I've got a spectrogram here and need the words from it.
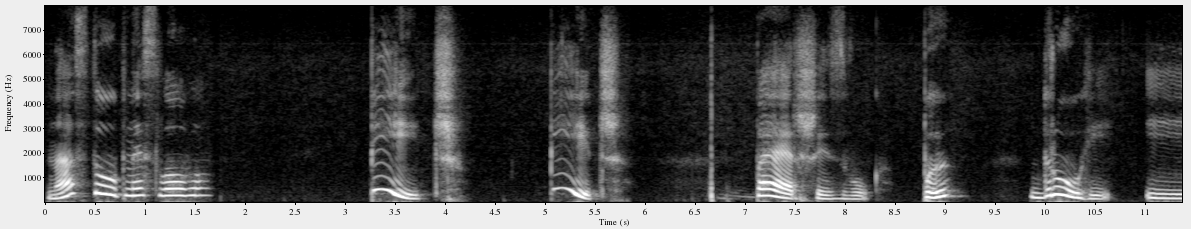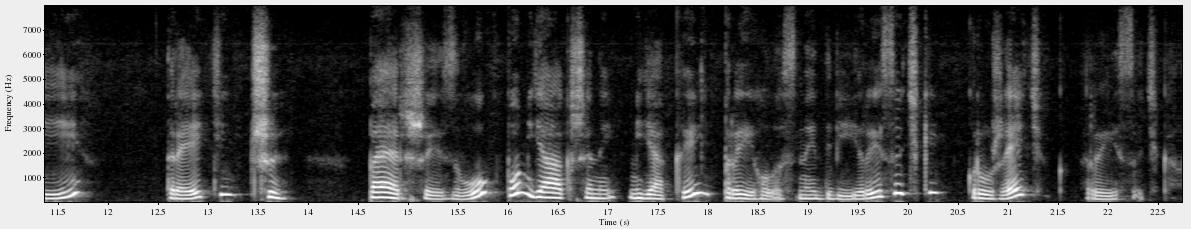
Наступне слово. Піч. Піч. Перший звук П, другий І, третій Ч. Перший звук пом'якшений, м'який приголосний. Дві рисочки, кружечок, рисочка.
